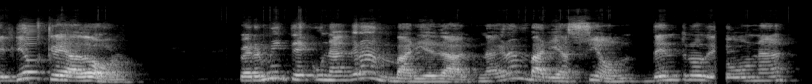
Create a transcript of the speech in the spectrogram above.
El Dios creador permite una gran variedad, una gran variación dentro de, una,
